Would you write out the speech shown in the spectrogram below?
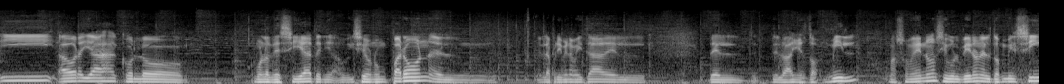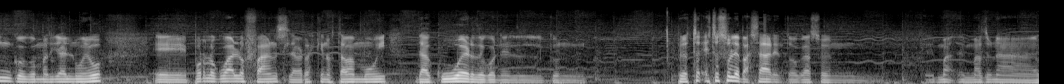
Y ahora ya con lo. Como les decía, tenía- hicieron un parón el- en la primera mitad del, del- de los años 2000, más o menos. Y volvieron en el 2005 con material nuevo. Eh, por lo cual los fans, la verdad es que no estaban muy de acuerdo con el. Con, pero esto, esto suele pasar en todo caso en, en ma- en más de una,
